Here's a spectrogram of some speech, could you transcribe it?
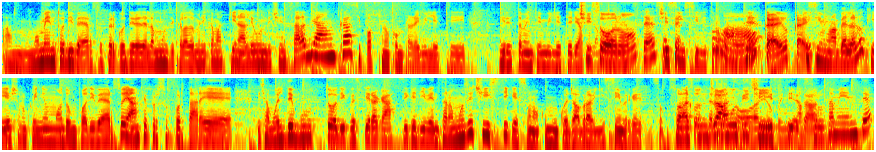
un momento diverso per godere della musica la domenica mattina alle 11 in Sala Bianca. Si possono comprare i biglietti direttamente in biglietteria. Ci sono? Stessa. Ci sì, sì, li trovate. Ah, ok, ok. Sì, sì, in una bella location, quindi un modo un po' diverso e anche per supportare, diciamo, il debutto di questi ragazzi che diventano musicisti, che sono comunque già bravissimi perché so- sono al Sono già musicisti, esatto. assolutamente.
